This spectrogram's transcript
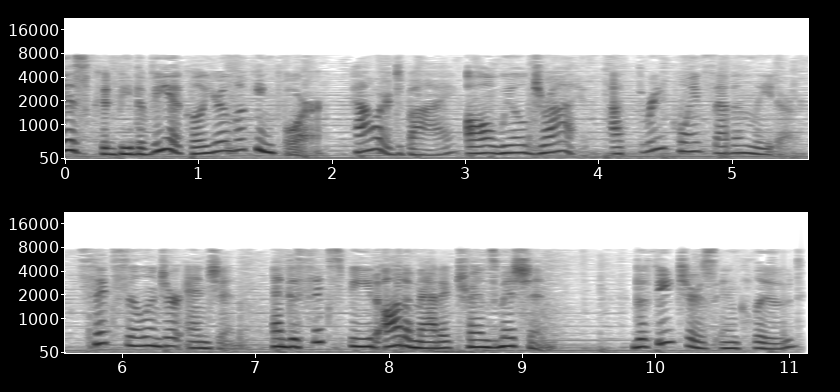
This could be the vehicle you're looking for. Powered by all-wheel drive, a 3.7-liter, six-cylinder engine, and a six-speed automatic transmission. The features include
